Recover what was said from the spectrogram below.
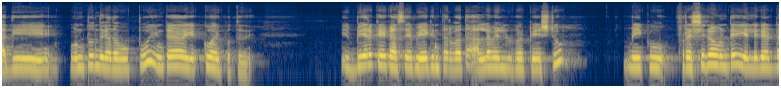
అది ఉంటుంది కదా ఉప్పు ఇంకా ఎక్కువ అయిపోతుంది. ఈ బీరకాయ కాసేపు వేగిన తర్వాత అల్లం వెల్లుల్లిపాయ పేస్టు మీకు ఫ్రెష్గా ఉంటే ఎల్లిగడ్డ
